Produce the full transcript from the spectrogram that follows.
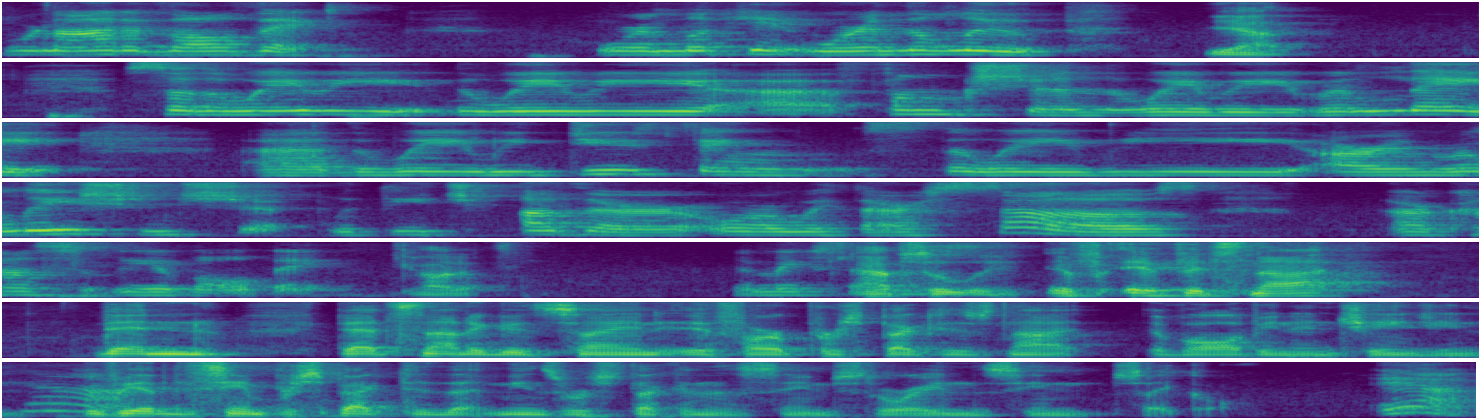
we're not evolving. We're looking. We're in the loop. Yeah. So the way we the way we uh, function, the way we relate, uh, the way we do things, the way we are in relationship with each other or with ourselves are constantly evolving. Got it. That makes sense. Absolutely. If if it's not, then that's not a good sign. If our perspective is not evolving and changing, Yeah. if we have the same perspective, that means we're stuck in the same story in the same cycle. Yeah,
